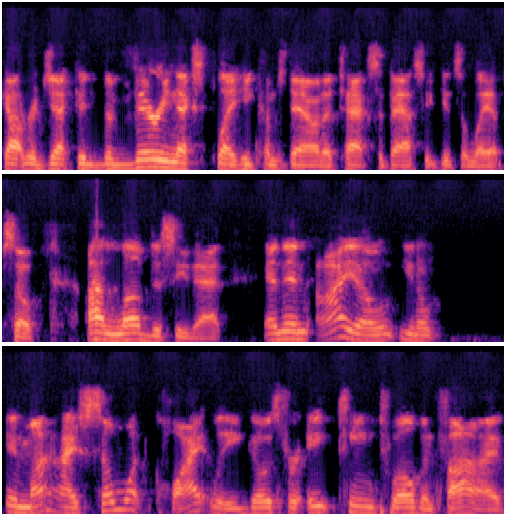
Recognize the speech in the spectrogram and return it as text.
got rejected. The very next play, he comes down, attacks the basket, gets a layup. So I love to see that. And then Ayo, you know, in my eyes, somewhat quietly goes for 18, 12, and 5.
